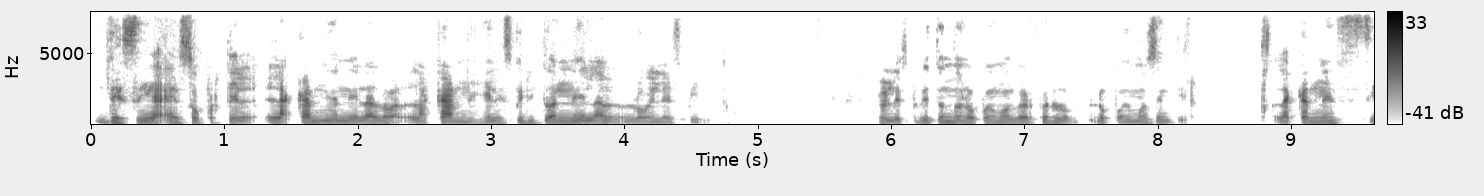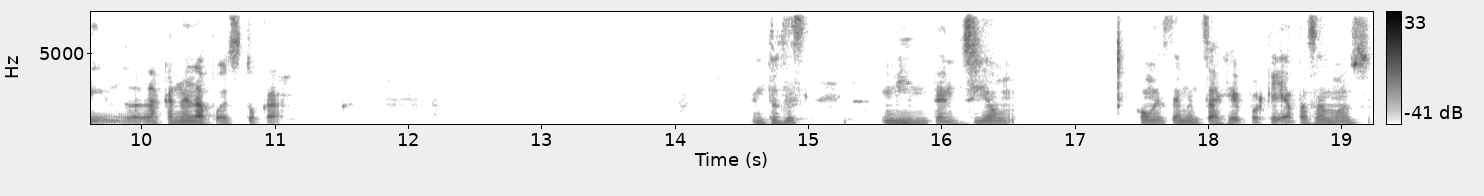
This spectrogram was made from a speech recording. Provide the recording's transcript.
desea eso, porque la carne anhela la carne, el espíritu anhela lo del espíritu. El espíritu no lo podemos ver, pero lo, lo podemos sentir. La carne sí, la carne la puedes tocar. Entonces, mi intención con este mensaje, porque ya pasamos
